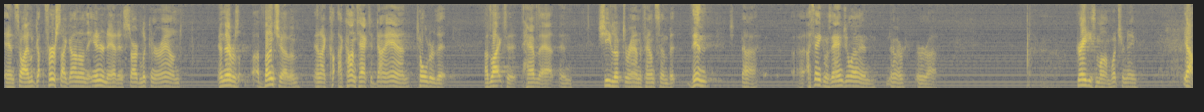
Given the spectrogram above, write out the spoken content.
and so I got, first I got on the internet and started looking around, and there was a bunch of them, and I, I contacted Diane, told her that I'd like to have that, and she looked around and found some, but then uh, I think it was Angela and or, or uh, Grady's mom. What's her name? Yeah.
